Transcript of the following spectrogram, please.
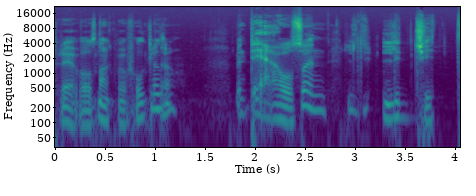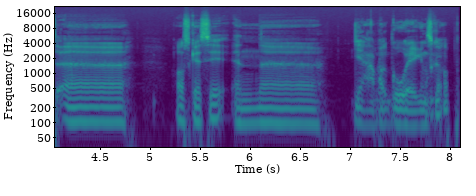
prøve å snakke med folk, liksom. Men det er også en legit uh, Hva skal jeg si En eh, Jævla god egenskap.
